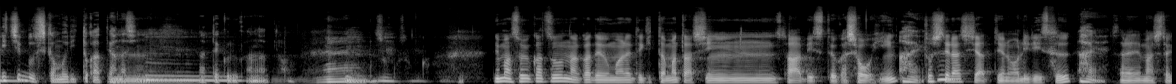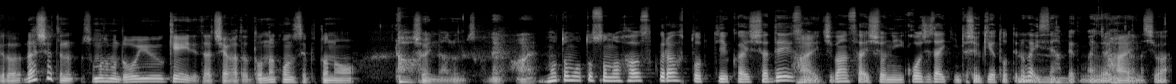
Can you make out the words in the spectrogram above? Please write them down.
一部しか無理とかって話うになってくるかなと。そうかそうか。でまあそういう活動の中で生まれてきたまた新サービスというか商品はい。としてラッシアっていうのをリリースはい、されましたけど、ラッシアってそもそもどういう経緯で立ち上がった？どんなコンセプトの商品になるんですかね。はい。もともとそのハウスクラフトっていう会社で、い。その一番最初に工事代金として受けを取ってるのが1800万円ぐらいって話は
